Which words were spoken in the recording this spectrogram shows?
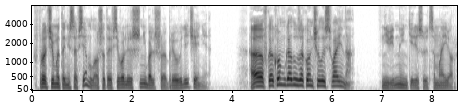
Впрочем, это не совсем ложь, это всего лишь небольшое преувеличение. «А в каком году закончилась война?» — невинно интересуется майор.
